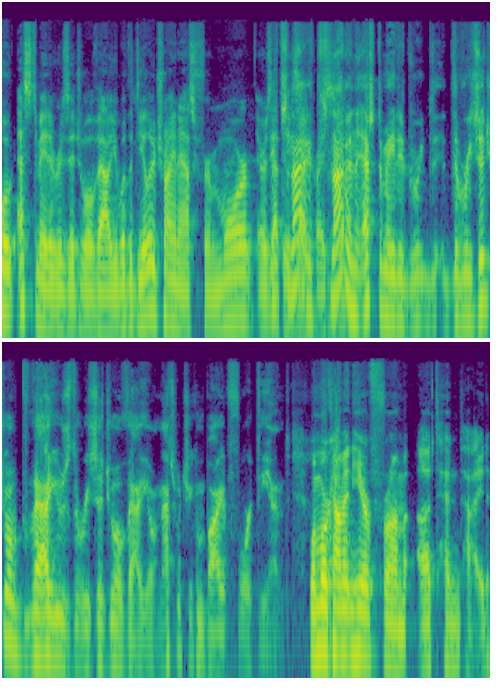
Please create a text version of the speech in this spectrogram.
"quote estimated residual value." Will the dealer try and ask for more, or is that it's the not exact price? it's not an estimated re- the- residual value is the residual value and that's what you can buy it for at the end. One more comment here from uh, a ten tide.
